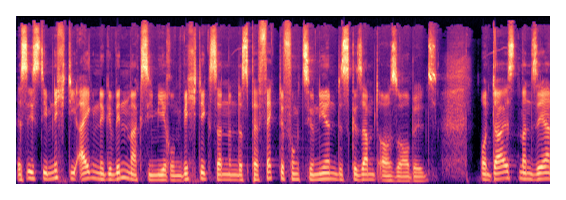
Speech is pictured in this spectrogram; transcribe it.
Es ist ihm nicht die eigene Gewinnmaximierung wichtig, sondern das perfekte Funktionieren des Gesamtensembles. Und da ist man sehr,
